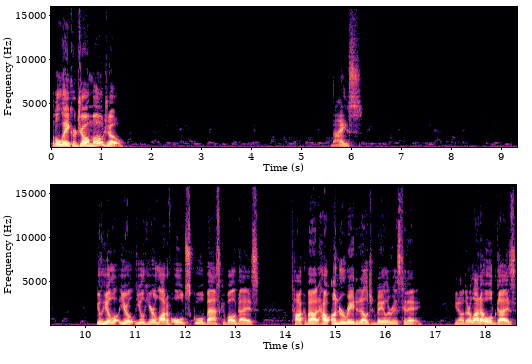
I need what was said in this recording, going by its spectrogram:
Little Laker Joe Mojo. Nice. You'll hear you'll you'll hear a lot of old school basketball guys talk about how underrated Elgin Baylor is today. You know, there are a lot of old guys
